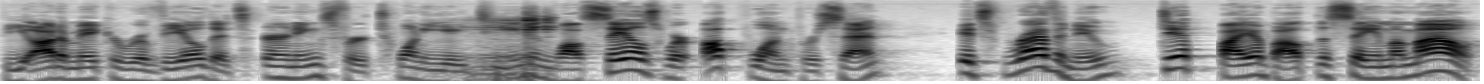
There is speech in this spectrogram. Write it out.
The automaker revealed its earnings for 2018, and while sales were up 1%, its revenue dipped by about the same amount.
